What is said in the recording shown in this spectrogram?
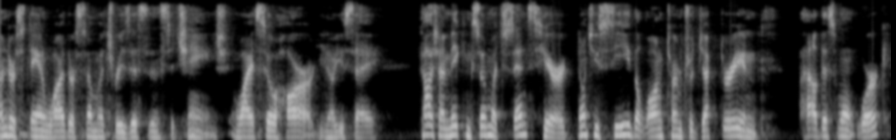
understand why there's so much resistance to change, why it's so hard. You know, you say, gosh, I'm making so much sense here. Don't you see the long term trajectory and how this won't work?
